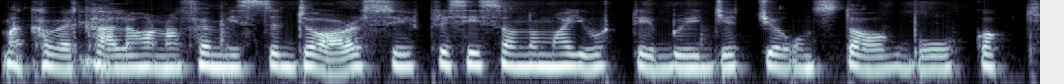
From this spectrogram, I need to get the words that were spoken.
man kan väl kalla honom för Mr Darcy, precis som de har gjort i Bridget Jones dagbok och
